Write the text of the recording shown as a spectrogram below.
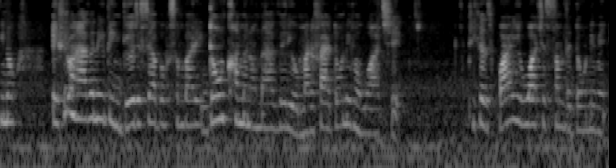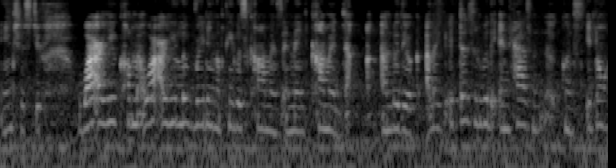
You know, if you don't have anything good to say about somebody don't comment on that video. Matter of fact don't even watch it. Because why are you watching something that don't even interest you? Why are you comment why are you reading on people's comments and then comment uh, under their like it doesn't really it has uh, it don't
